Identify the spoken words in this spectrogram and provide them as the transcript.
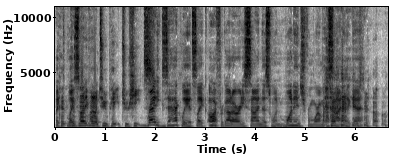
Like, like like it's not even on two pa- two sheets. right, exactly. It's like, oh, I forgot I already signed this one. One inch from where I'm going to sign it again.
